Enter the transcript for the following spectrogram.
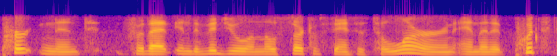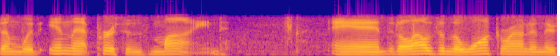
pertinent for that individual in those circumstances to learn, and then it puts them within that person's mind, and it allows them to walk around in their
